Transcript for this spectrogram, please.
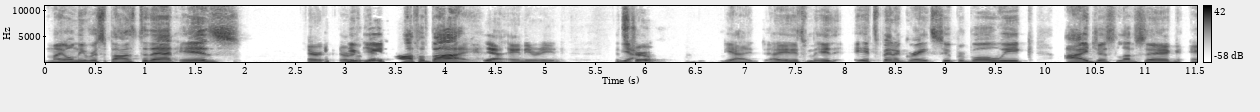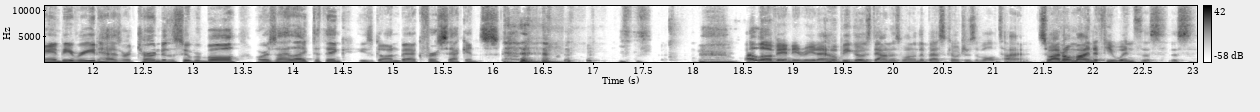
my only response to that is Eric, or- he yeah, off a bye. yeah, Andy Reid. It's Yeah. true. Yeah, it's it, it's been a great Super Bowl week. I just love saying Andy Reid has returned to the Super Bowl, or as I like to think, he's gone back for seconds. I love Andy Reid. I hope he goes down as one of the best coaches of all time. So I don't mind if he wins this this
